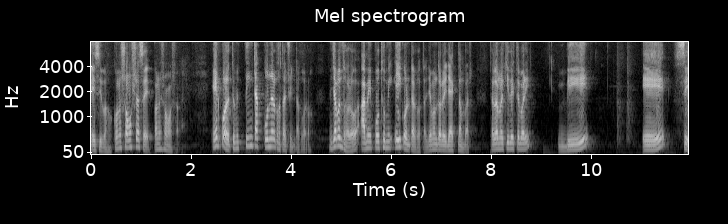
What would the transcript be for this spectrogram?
এসি বাহু, কোনো সমস্যা আছে? কোনো সমস্যা নাই। এরপরে তুমি তিনটা কোণের কথা চিন্তা করো। যেমন ধরো, আমি প্রথমে এই কোণটার কথা, যেমন ধরো যে এক নাম্বার, তাহলে আমরা কি লিখতে পারি? বি এ সি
